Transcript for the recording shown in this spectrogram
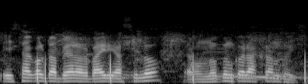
এই ছাগলটা বেড়ার বাইরে আসছিল এবং নতুন করে আক্রান্ত হয়েছে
